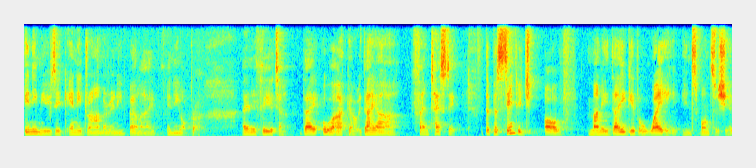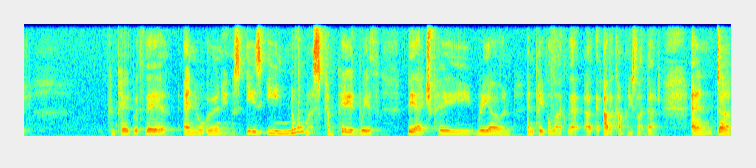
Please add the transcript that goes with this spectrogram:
any music, any drama, any ballet, any opera, any theatre. they or art gallery, they are fantastic. But the percentage of money they give away in sponsorship compared with their annual earnings is enormous compared with BHP, Rio, and, and people like that, uh, other companies like that. And uh,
